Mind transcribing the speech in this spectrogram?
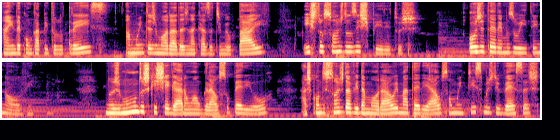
Ainda com o capítulo 3, há muitas moradas na casa de meu pai, instruções dos espíritos. Hoje teremos o item 9. Nos mundos que chegaram ao grau superior, as condições da vida moral e material são muitíssimo diversas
